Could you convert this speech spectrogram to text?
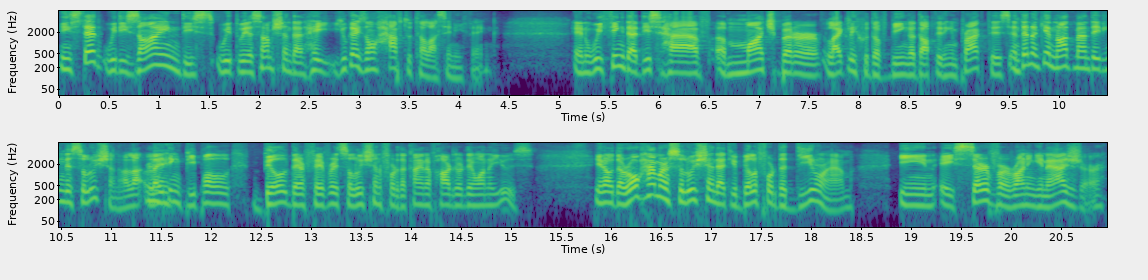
instead we design this with the assumption that, hey, you guys don't have to tell us anything. And we think that these have a much better likelihood of being adopted in practice. And then again, not mandating the solution, right. letting people build their favorite solution for the kind of hardware they want to use. You know, the Rowhammer solution that you build for the DRAM in a server running in Azure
